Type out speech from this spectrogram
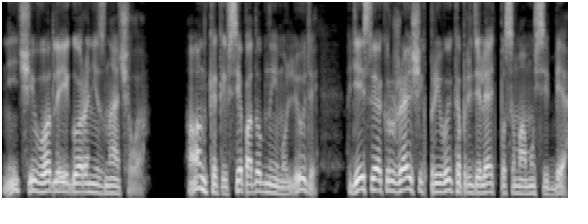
ничего для Егора не значило. Он, как и все подобные ему люди, действия окружающих привык определять по самому себе.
